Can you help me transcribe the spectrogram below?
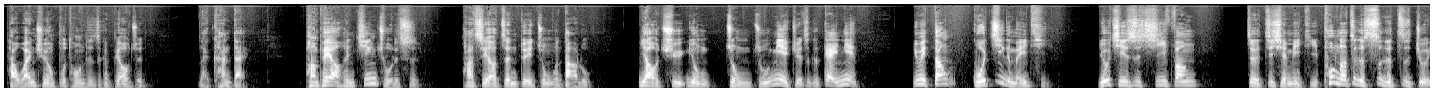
他完全用不同的这个标准来看待。庞培奥很清楚的是，他是要针对中国大陆，要去用种族灭绝这个概念，因为当国际的媒体，尤其是西方这这些媒体碰到这个四个字，就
